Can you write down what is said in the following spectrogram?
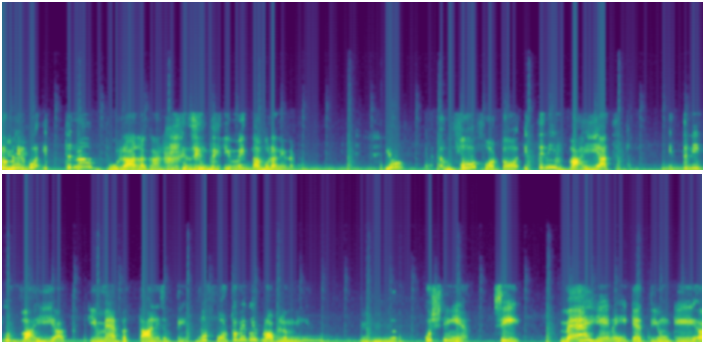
तो हम्म, मेरे हम्म। को इतना बुरा लगा ना ज़िंदगी में इतना बुरा नहीं लगा क्यों? वो फ़ोटो इतनी वाहियात थी इतनी को वाहियात कि मैं बता नहीं सकती। वो फ़ोटो में कोई प्रॉब्लम नहीं है। कुछ नहीं है। सी मैं ये नहीं कहती हूँ कि अ,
